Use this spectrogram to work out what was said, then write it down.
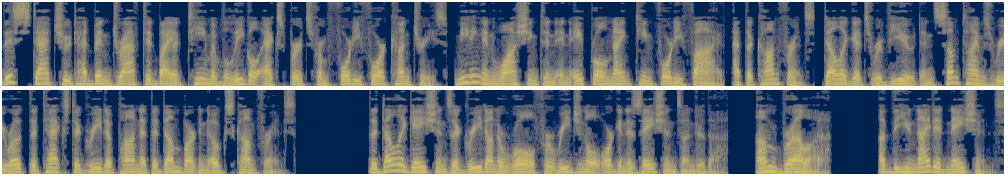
This statute had been drafted by a team of legal experts from 44 countries, meeting in Washington in April 1945. At the conference, delegates reviewed and sometimes rewrote the text agreed upon at the Dumbarton Oaks Conference. The delegations agreed on a role for regional organizations under the umbrella of the United Nations.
